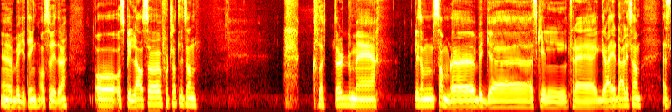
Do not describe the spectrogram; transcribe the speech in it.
eh, mm. bygge ting osv. Og, og, og spillet er også fortsatt litt sånn cluttered med liksom samle, bygge, skill-tre-greier. Det er liksom jeg,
